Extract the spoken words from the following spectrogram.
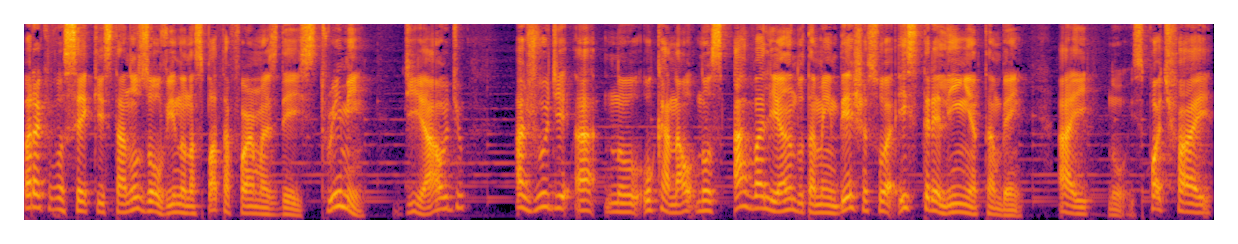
Para que você que está nos ouvindo nas plataformas de streaming de áudio, ajude a, no, o canal nos avaliando também, deixa sua estrelinha também aí no Spotify,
